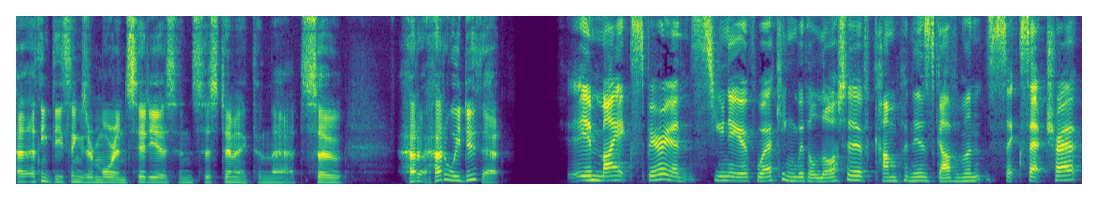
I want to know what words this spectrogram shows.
I think these things are more insidious and systemic than that. So, how do how do we do that? In my experience, you know, of working with a lot of companies, governments, etc.,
